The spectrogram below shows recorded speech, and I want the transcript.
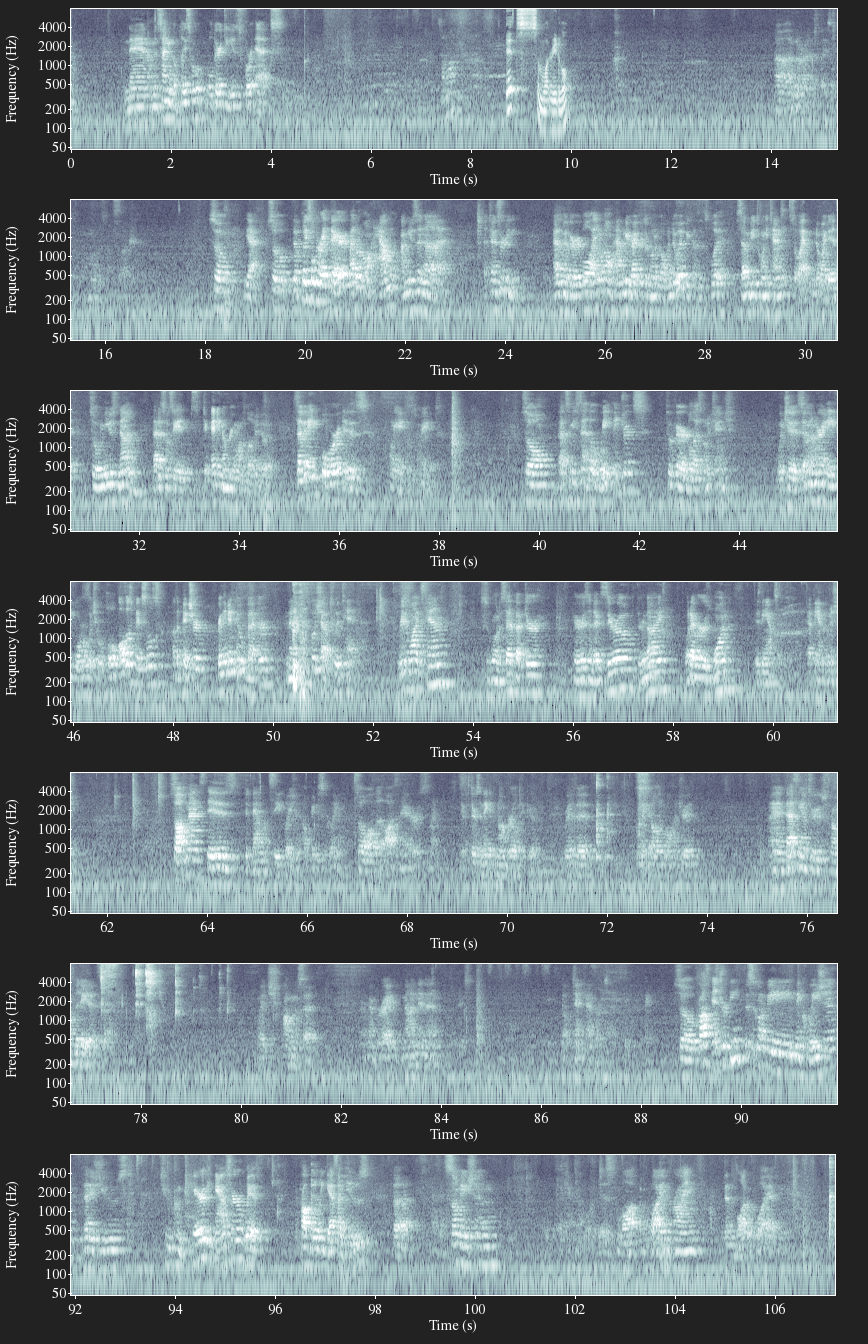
And then I'm assigning a placeholder to use for X. Someone? It's somewhat readable. Uh, I'm gonna run out of place. This might suck. So, yeah, so the placeholder right there, I don't know how, I'm using a, a tensor to, as my variable, I don't know how many records are gonna go into it because it's split 70, 20, 10, so I have no idea. So when you use none, that is associated to any number you want to load into it. 784 is 28 plus 28. So that's me send a weight matrix to a variable that's going to change, which is 784, which will pull all those pixels of the picture, bring it into a vector, and then push out to a 10. Reason why it's 10, so we're going to set a vector. Here is index 0 through 9. Whatever is 1 is the answer at the end of the machine. Softmax is to balance the equation out basically. So all the odds and errors, like if there's a negative number, I'll take rid of it, make it all equal 100. And that's the answers from the data itself. Which I'm gonna set, I remember right, none and then, no, ten cameras. So cross entropy, this is gonna be an equation that is used to compare the answer with the probability guess I use. The summation, I can't remember what it is, log of y prime, then log of y, I think.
